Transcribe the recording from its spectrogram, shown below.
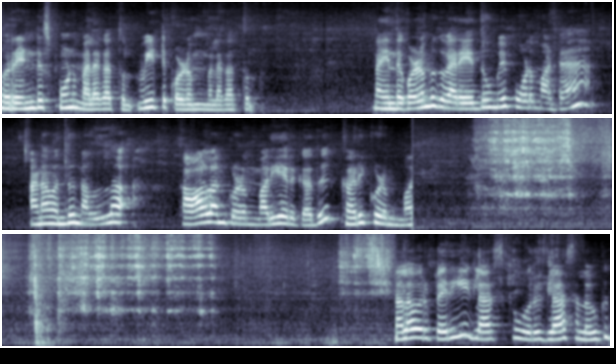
ஒரு ரெண்டு ஸ்பூன் மிளகாத்தூள் வீட்டு குழம்பு மிளகாத்தூள். நான் இந்த குழம்புக்கு வேறு எதுவுமே போட மாட்டேன். ஆனால் வந்து நல்லா காளான் குழம்பு மாதிரியே இருக்காது கறி குழம்பு மாதிரி. நல்லா ஒரு பெரிய கிளாஸ்க்கு ஒரு கிளாஸ் அளவுக்கு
